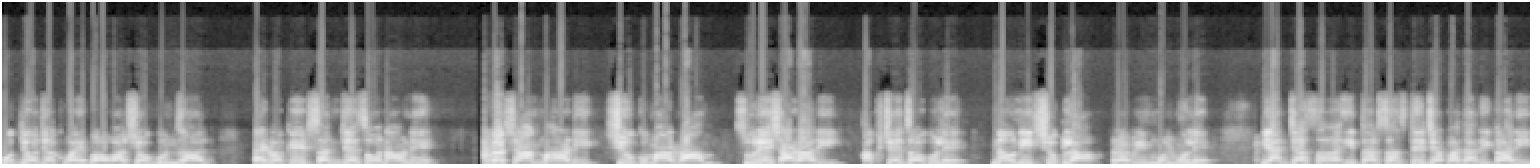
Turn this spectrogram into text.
उद्योजक वैभव अशोक गुंजाल ॲडव्होकेट संजय सोनावणे प्रशांत महाडिक शिवकुमार राम सुरेश आडारी अक्षय चौगुले नवनीत शुक्ला प्रवीण मुलमुले यांच्यासह इतर संस्थेच्या पदाधिकारी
